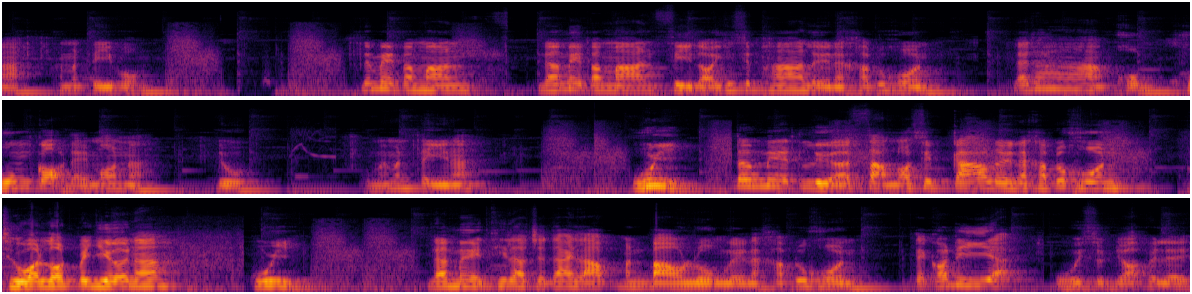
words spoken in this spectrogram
อะให้มันตีผมดาเมจประมาณ ดาเมจประมาณ 425 เลยนะครับทุกคน และถ้าหากผมคุ้มเกาะไดมอนด์นะดู ผมให้มันตีนะ อุ้ย ดาเมจเหลือ 319 เลยนะครับทุกคน ถือว่าลดไปเยอะนะ อุ้ย ดาเมจที่เราจะได้รับมันเบาลงเลยนะครับทุกคน แต่ก็ดีอะ อุ้ยสุดยอดไปเลย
